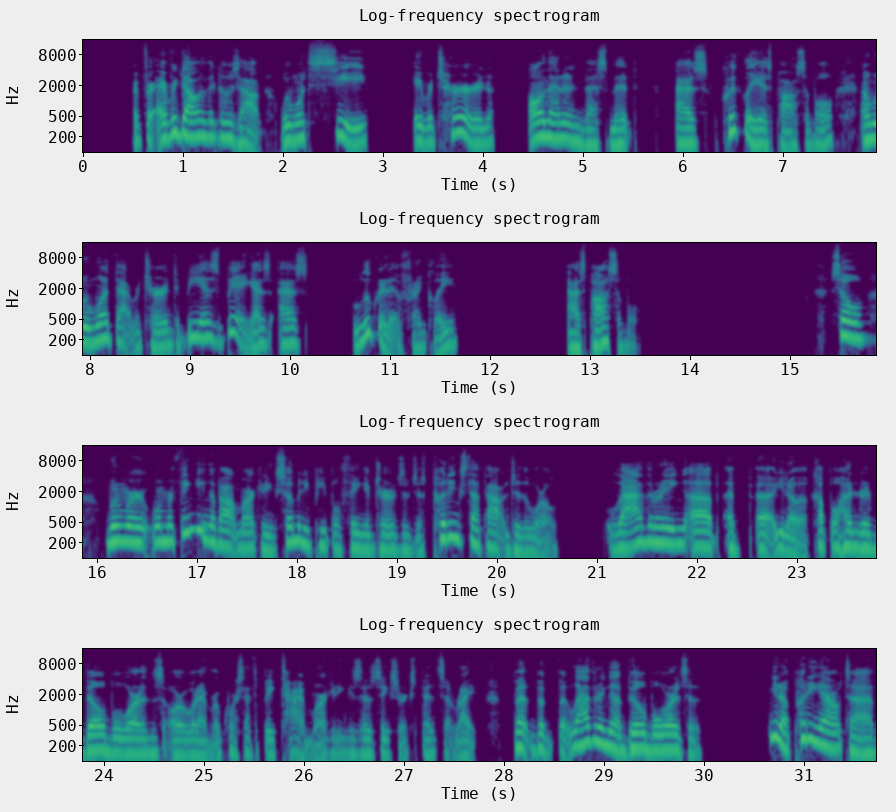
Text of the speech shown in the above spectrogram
Right? For every dollar that goes out, we want to see a return on that investment as quickly as possible. And we want that return to be as big, as, as lucrative, frankly, as possible. So when we're when we're thinking about marketing, so many people think in terms of just putting stuff out into the world, lathering up a, uh, you know a couple hundred billboards or whatever. Of course, that's big time marketing because those things are expensive, right? But but but lathering up billboards and you know, putting out uh,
